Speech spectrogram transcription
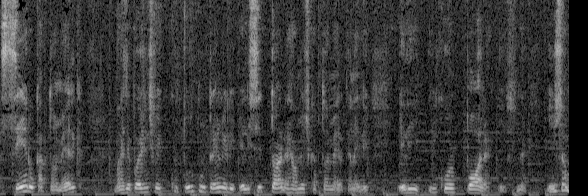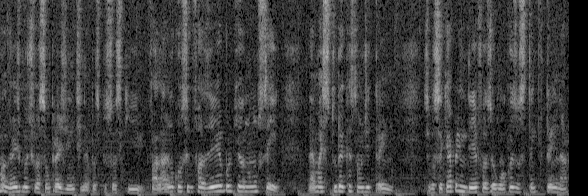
Ser o Capitão América, mas depois a gente vê que com tudo com o treino ele, ele se torna realmente o Capitão América, né? Ele, ele incorpora isso, né? E isso é uma grande motivação pra gente, né? Para as pessoas que falam, ah, não consigo fazer porque eu não sei, né? Mas tudo é questão de treino. Se você quer aprender a fazer alguma coisa, você tem que treinar.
